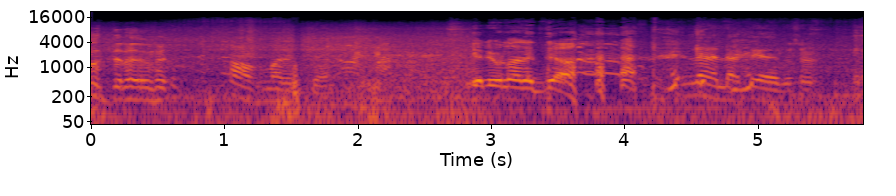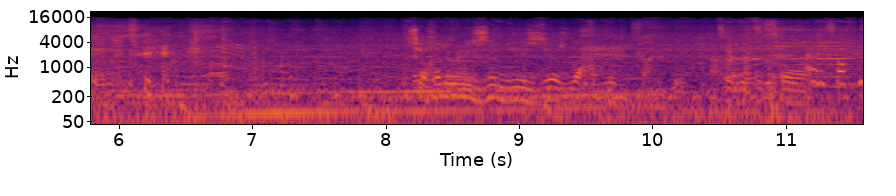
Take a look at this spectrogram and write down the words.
رد ما قال لي والله لا لا شو خلوني لحظة صافي صافي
